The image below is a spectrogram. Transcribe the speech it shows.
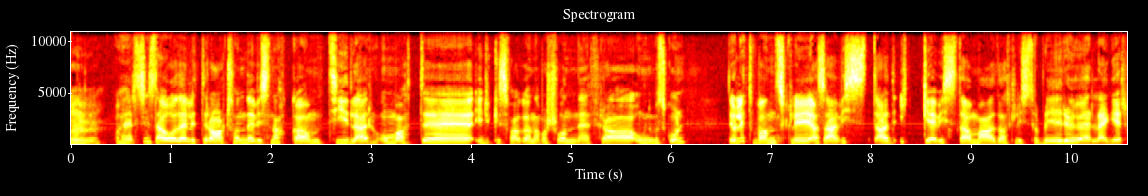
Og her syns jeg også det er litt rart sånn det vi snakka om tidligere, om at uh, yrkesfagene har forsvunnet fra ungdomsskolen. Det er jo litt vanskelig altså Jeg, visste, jeg hadde ikke visst om jeg hadde hatt lyst til å bli rørlegger.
